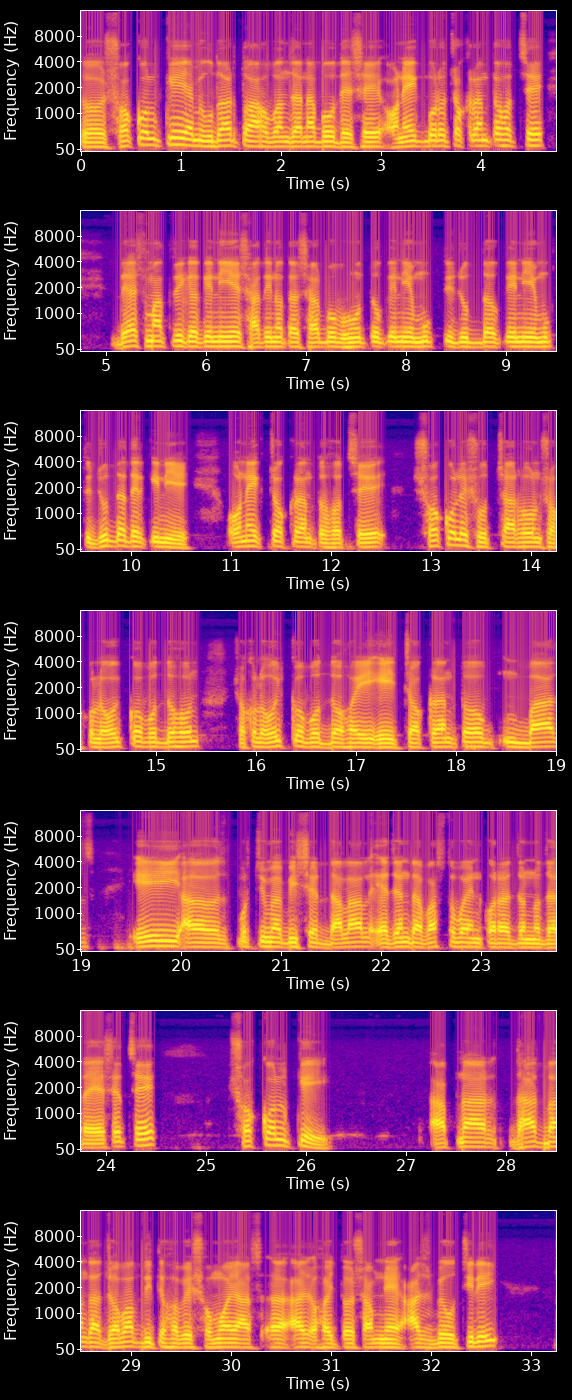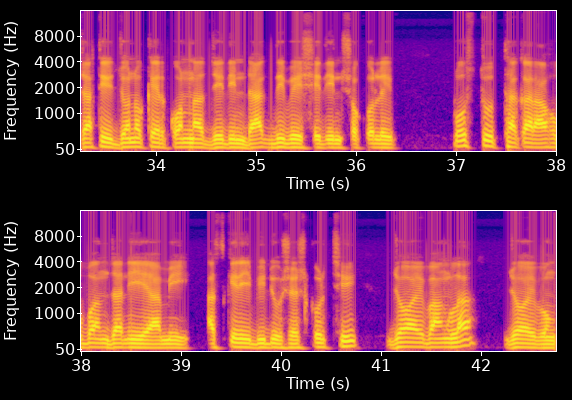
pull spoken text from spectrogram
তো সকলকে আমি উদারত আহ্বান জানাব, দেশে অনেক বড় চক্রান্ত হচ্ছে। দেশ মাতৃকাকে নিয়ে, স্বাধীনতা সার্বভৌমত্বকে নিয়ে, মুক্তিযুদ্ধকে নিয়ে, মুক্তিযোদ্ধাদেরকে নিয়ে অনেক চক্রান্ত হচ্ছে। সকলে সোচ্চার হন, সকলে ঐক্যবদ্ধ হন, সকলে ঐক্যবদ্ধ হয়ে এই চক্রান্ত বাজ এই পশ্চিমা বিশ্বের দালাল এজেন্ডা বাস্তবায়ন করার জন্য যারা এসেছে সকলকে আপনার ধাত ভাঙ্গা জবাব দিতে হবে। সময় আস- হয়তো সামনে আসবেও চিরেই। জাতির জনকের কন্যা যেদিন ডাক দিবে, সেদিন সকলে প্রস্তুত থাকার আহ্বান জানিয়ে আমি আজকের এই ভিডিও শেষ করছি। জয় বাংলা, জয় বঙ্গ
